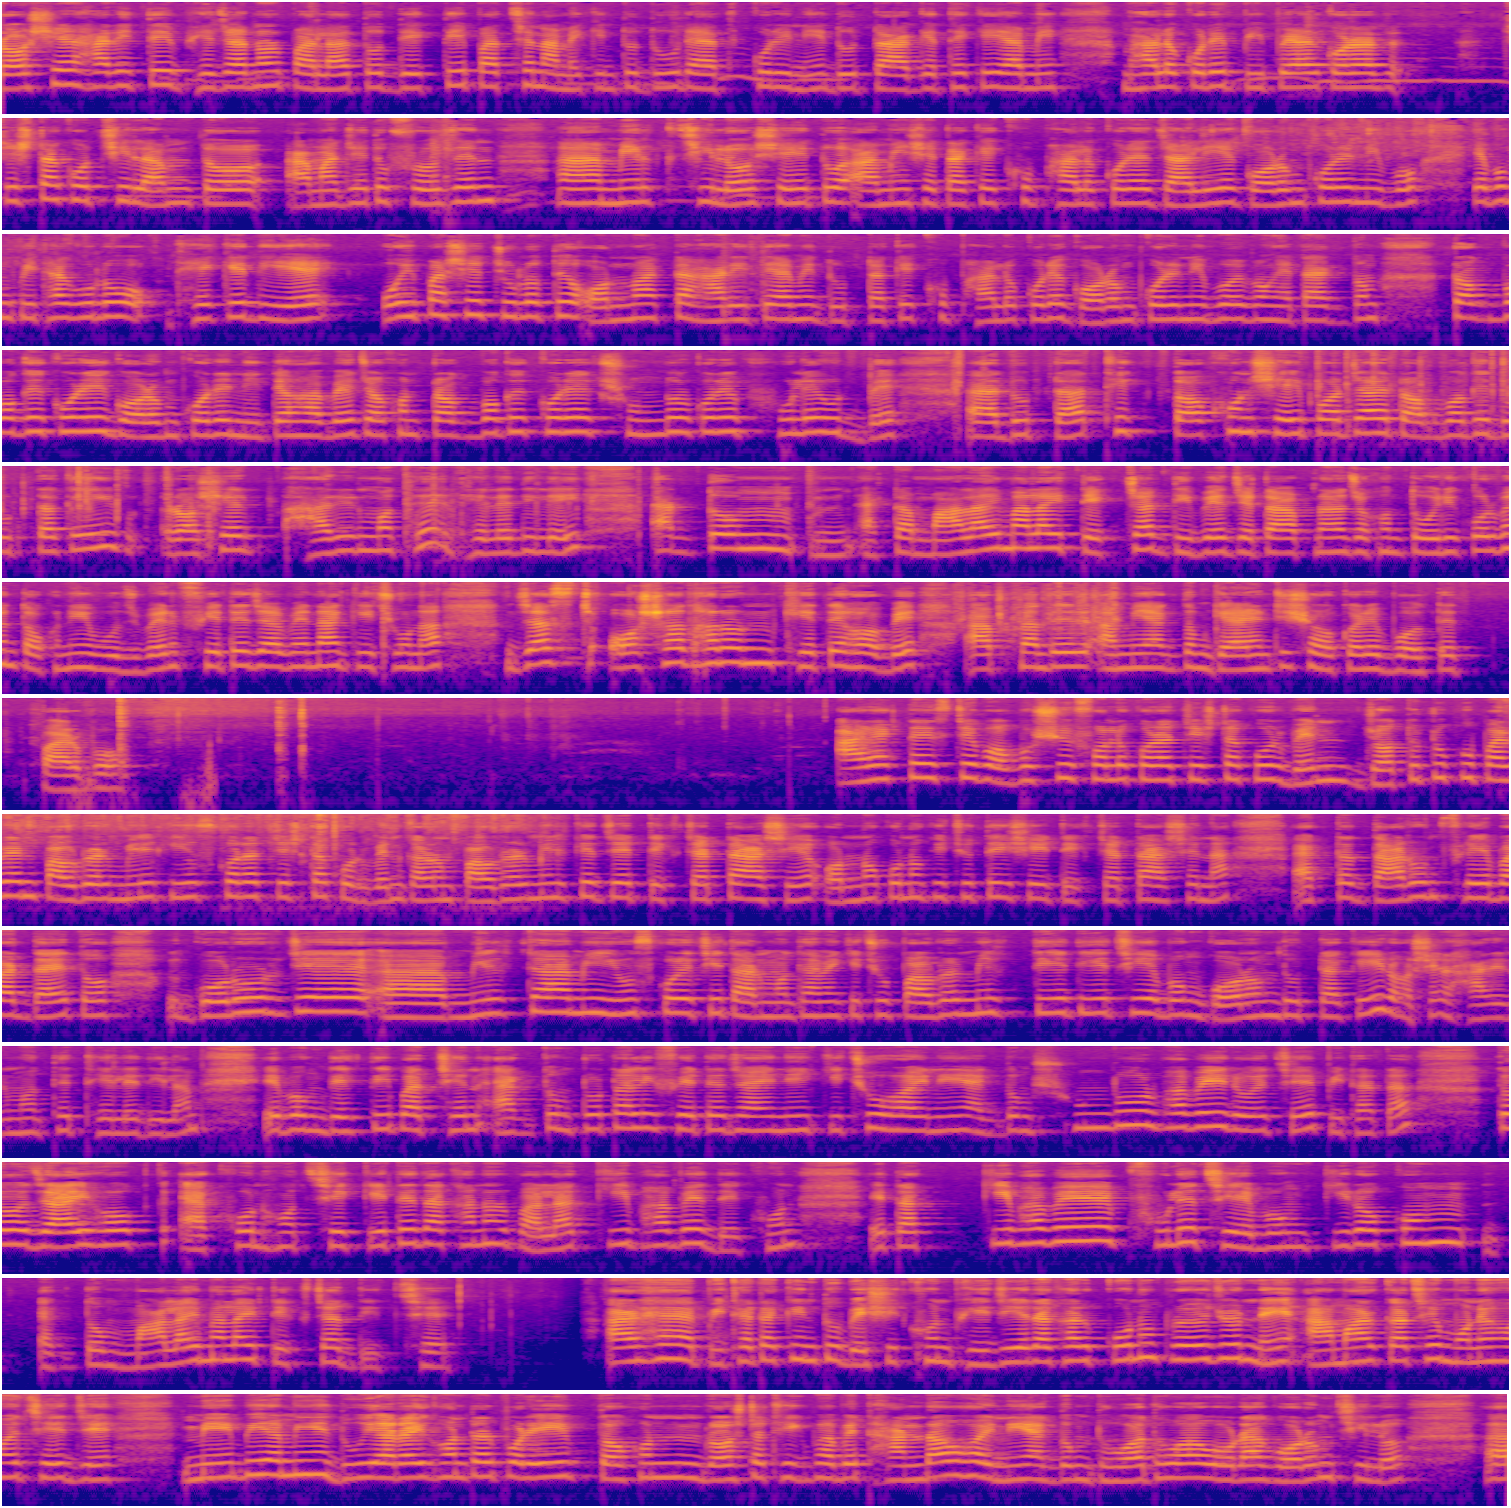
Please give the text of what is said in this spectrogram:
রসের হাঁড়িতে ভেজানোর পালা। তো দেখতেই পাচ্ছেন, আমি কিন্তু দুধ অ্যাড করিনি। দুধটা আগে থেকেই আমি ভালো করে প্রিপেয়ার করার চেষ্টা করছিলাম। তো আমার যেহেতু ফ্রোজেন মিল্ক ছিল, সেহেতু আমি সেটাকে খুব ভালো করে জ্বালিয়ে গরম করে নিব এবং পিঠাগুলো ঢেকে দিয়ে ওই পাশে চুলোতে অন্য একটা হাঁড়িতে আমি দুধটাকে খুব ভালো করে গরম করে নিব এবং এটা একদম টকবগে করেই গরম করে নিতে হবে। যখন টকবগে করে সুন্দর করে ফুলে উঠবে দুধটা, ঠিক তখন সেই পর্যায়ে টকবগে দুধটাকেই রসের হাঁড়ির মধ্যে ঢেলে দিলেই একদম একটা মালাই মালাই টেক্সচার দিবে, যেটা আপনারা যখন তৈরি করবেন তখনই বুঝবেন। ফেটে যাবে না, কিছু না, জাস্ট অসাধারণ খেতে হবে। আপনাদের আমি একদম গ্যারান্টি সহকারে বলতে পারব। আর একটা স্টেপ অবশ্যই ফলো করার চেষ্টা করবেন। যতটুকু পারেন পাউডার মিল্ক ইউজ করার চেষ্টা করবেন, কারণ পাউডার মিল্কে যে টেক্সচারটা আসে, অন্য কোনো কিছুতেই সেই টেক্সচারটা আসে না। একটা দারুণ ফ্লেভার দেয়। তো গরুর যে মিল্কটা আমি ইউজ করেছি, তার মধ্যে আমি কিছু পাউডার মিল্ক দিয়ে দিয়েছি এবং গরম দুধটাকেই রসের হাড়ের মধ্যে ঠেলে দিলাম। এবং দেখতেই পাচ্ছেন, একদম টোটালি ফেটে যায়নি, কিছু হয়নি, একদম সুন্দরভাবেই রয়েছে পিঠাটা। তো যাই হোক, এখন হচ্ছে কেটে দেখানোর পালা। কীভাবে দেখুন এটা কীভাবে ফুলেছে এবং কীরকম একদম মালাই মালাই টেক্সচার দিচ্ছে। আর হ্যাঁ পিঠাটা কিন্তু বেশিক্ষণ ভিজিয়ে রাখার কোনো প্রয়োজন নেই। আমার কাছে মনে হয়েছে যে মেবি আমি দুই আড়াই ঘণ্টার পরেই তখন রসটা ঠিকভাবে ঠান্ডাও হয়নি, একদম ধোয়া ধোয়া ওরা গরম ছিল।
